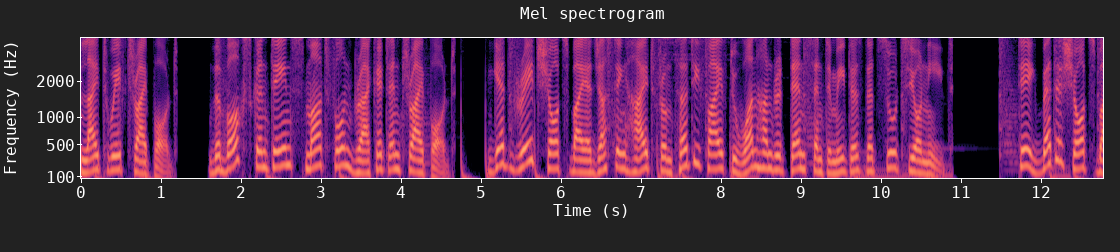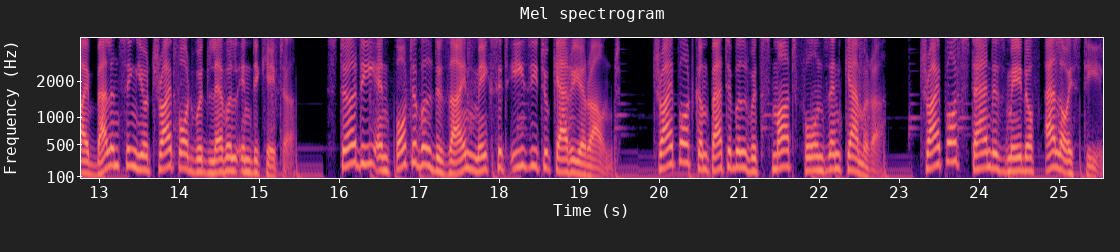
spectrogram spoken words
lightweight tripod. The box contains smartphone bracket and tripod. Get great shots by adjusting height from 35 to 110 centimeters that suits your need. Take better shots by balancing your tripod with level indicator. Sturdy and portable design makes it easy to carry around. Tripod compatible with smartphones and camera. Tripod stand is made of alloy steel.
